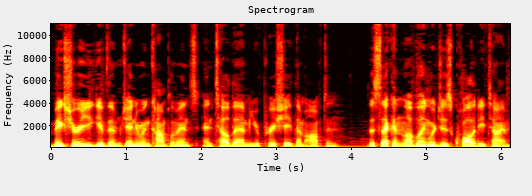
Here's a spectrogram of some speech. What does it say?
make sure you give them genuine compliments and tell them you appreciate them often. The second love language is quality time.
